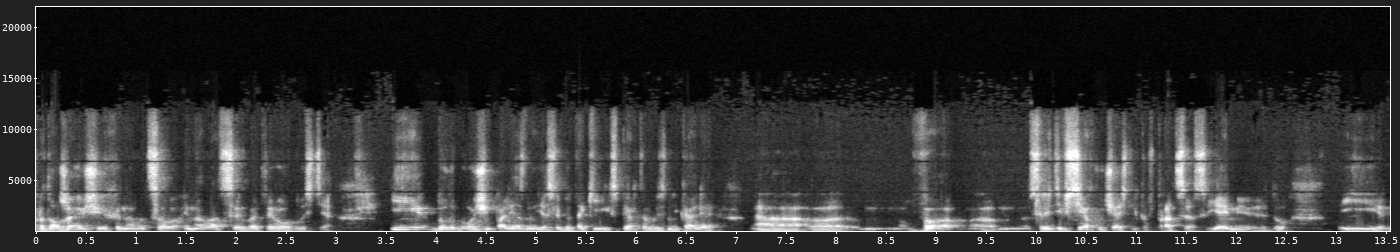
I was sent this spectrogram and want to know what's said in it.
продолжающих инновации в этой области. И было бы очень полезно, если бы такие эксперты возникали в, среди всех участников процесса. Я имею в виду и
